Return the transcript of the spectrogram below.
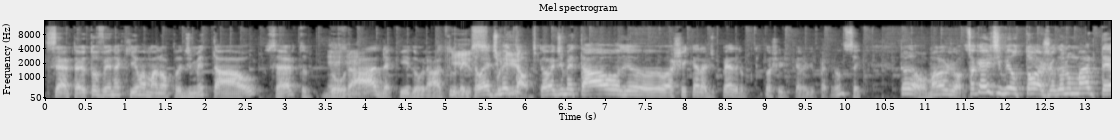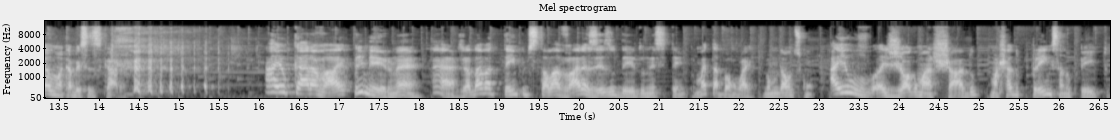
Certo, aí eu tô vendo aqui uma manopla de metal, certo? Dourada aqui, dourado, tudo bem. Uhum. Isso, Então é de bonito. metal. Então é de metal, eu, achei que era de pedra. Por que eu achei que era de pedra? Eu não sei. Então, não, manopla de... Só que a gente vê o Thor jogando um martelo na cabeça desse cara. Aí o cara vai, primeiro, né? Ah, já dava tempo de instalar várias vezes o dedo nesse tempo. Mas tá bom, vai, vamos dar um desconto. Aí o, joga o machado, o machado prensa no peito,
